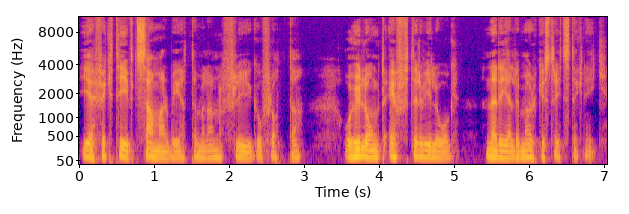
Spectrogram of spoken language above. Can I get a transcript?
i effektivt samarbete mellan flyg och flotta och hur långt efter vi låg när det gällde mörkerstridsteknik.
